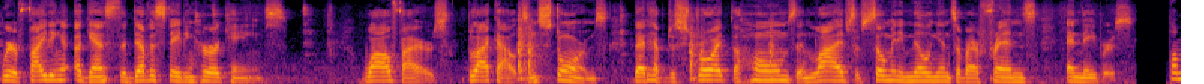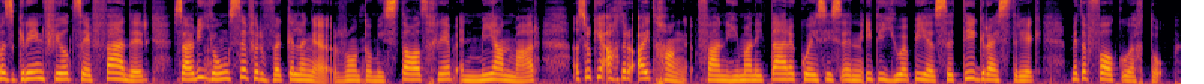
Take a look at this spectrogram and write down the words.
we're fighting against the devastating hurricanes wildfires, blackouts, and storms that have destroyed the homes and lives of so many millions of our friends and neighbors. Thomas Greenfield sê verder sou die jongste verwikkelinge rondom die staatsgreep in Myanmar asook die agteruitgang van humanitêre kwessies in Ethiopië se Tigray-streek met 'n valkoog top.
